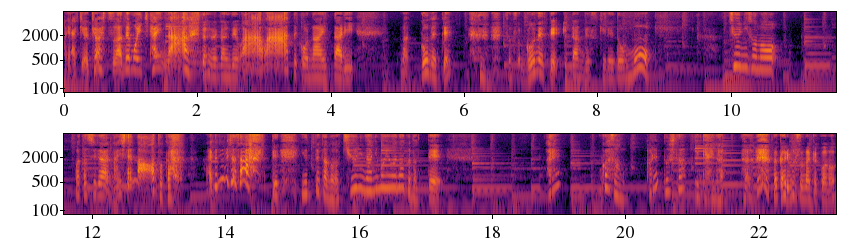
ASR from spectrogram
まあ、野球教室はでも行きたいんだ みたいな感じで、わーわーってこう泣いたり、まあ、ごねて、そうそう、ごねていたんですけれども、急にその、私が何してんの？とか、早く準備しなさい！って言ってたのが急に何も言わなくなって、あれ？お母さん、あれ？どうした？みたいな。わかります？なんかこの、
